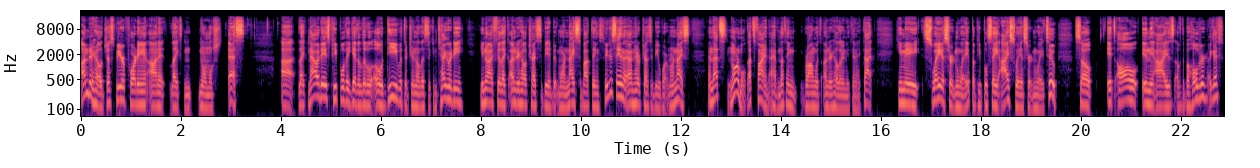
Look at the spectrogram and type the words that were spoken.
Underhill just be reporting on it like normal S. Uh, like nowadays, people, they get a little OD with their journalistic integrity. You know, I feel like Underhill tries to be a bit more nice about things. So you're just saying that Underhill tries to be a bit more nice. And that's normal. That's fine. I have nothing wrong with Underhill or anything like that. He may sway a certain way, but people say I sway a certain way too. So it's all in the eyes of the beholder, I guess.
